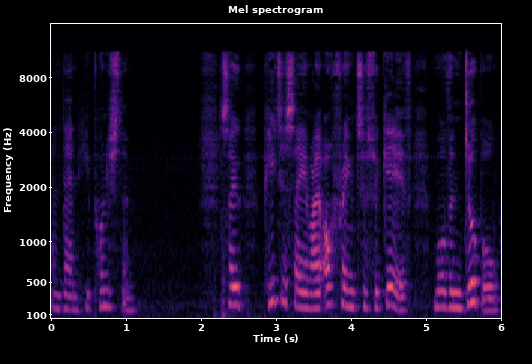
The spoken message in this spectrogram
and then he punished them. So Peter's saying by offering to forgive more than double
